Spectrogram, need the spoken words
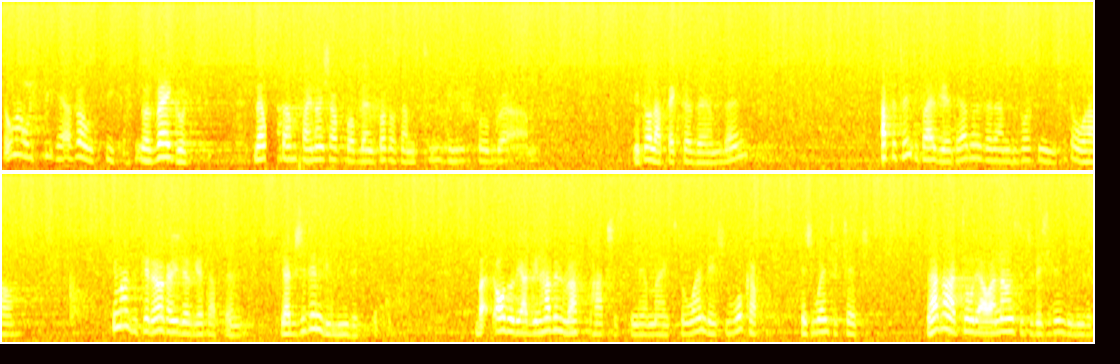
The woman would speak, her husband would speak. It was very good. There were some financial problems because of some TV program. It all affected them. Then, after 25 years, the husband said, I'm divorcing you. She said, wow. You must be kidding. How can you just get up then? Yeah, she didn't believe it. But although they had been having rough patches in their mind, so one day she woke up and she went to church. The husband had told her, I'll announce it today. She didn't believe it.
